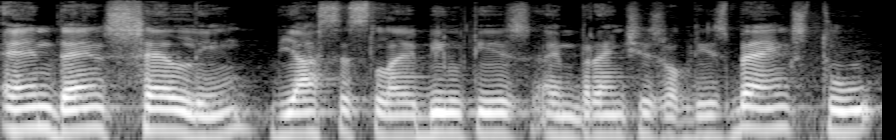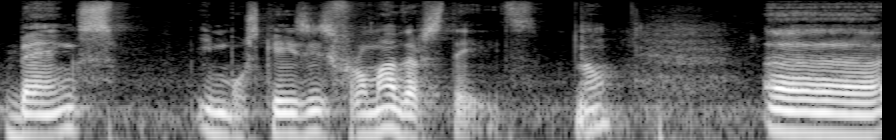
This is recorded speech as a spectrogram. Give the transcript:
and then selling the assets, liabilities, and branches of these banks to banks, in most cases, from other states. No? Uh,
